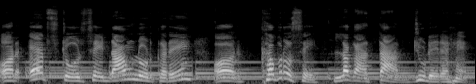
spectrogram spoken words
और ऐप स्टोर से डाउनलोड करें और खबरों से लगातार जुड़े रहें।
